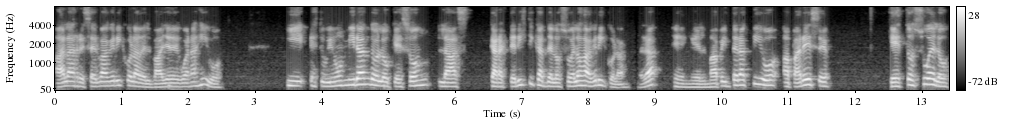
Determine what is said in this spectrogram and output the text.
a la Reserva Agrícola del Valle de Guanajibo. Y estuvimos mirando lo que son las características de los suelos agrícolas, ¿verdad? En el mapa interactivo aparece que estos suelos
